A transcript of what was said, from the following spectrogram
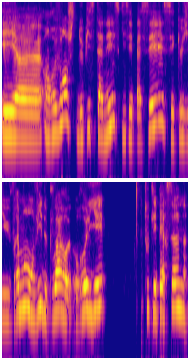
Et euh, en revanche, depuis cette année, ce qui s'est passé, c'est que j'ai eu vraiment envie de pouvoir relier toutes les personnes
